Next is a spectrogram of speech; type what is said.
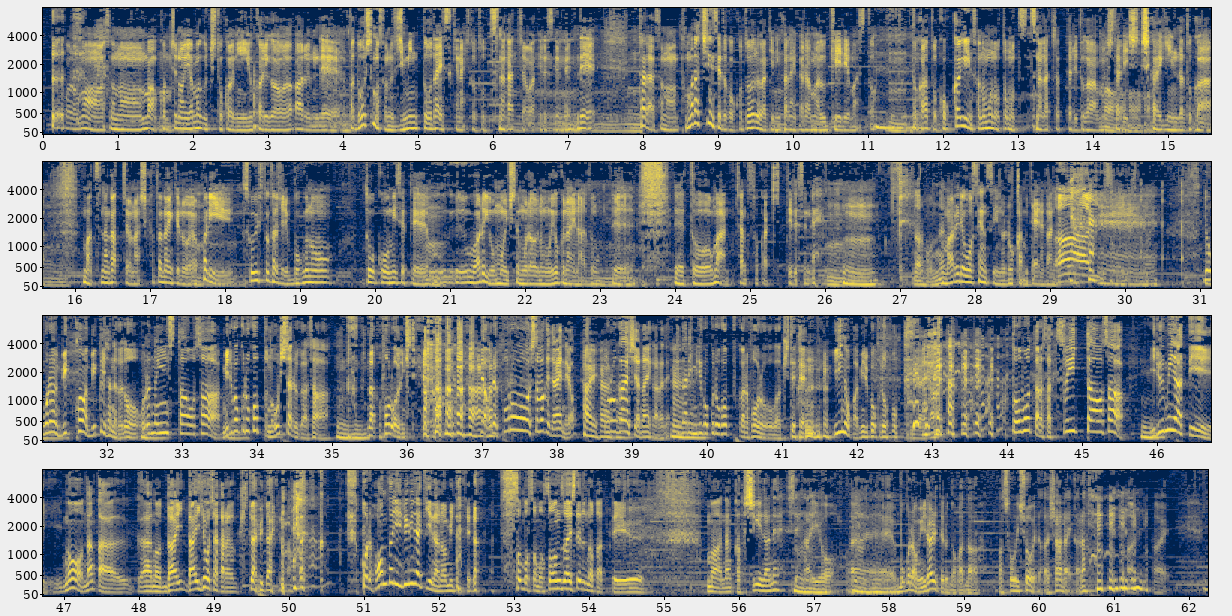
だからまあ、その、まあ、こっちの山口とかにゆかりがあるんで、やっぱどうしてもその自民党大好きな人と繋がっちゃうわけですよね。で、ただ、その、友達申請とか断るわけにいかないから、まあ、受け入れますと。とか、あと国会議員そのものとも繋がっちゃったりとか、まあしたり、市会議員だとか、まあ、繋がっちゃうのは仕方ないけど、やっぱり、そういう人たちに僕の、投稿を見せて、悪い思いしてもらうのも良くないなと思って、えっ、と、まあ、ちゃんとそこは切ってですね。うんなるほどね。まるで汚染水のろ過みたいな感じで。ああ、いいですね、で俺もびっこの前びっくりしたんだけど、俺のインスタをさ、ミルコクロコップのオフィシャルがさ、なんかフォローに来て、いや、俺フォローしたわけじゃないんだよ。フォロー返しじゃないからね。うんいきなりミルコクロコップからフォローが来て、いいのか、ミルコクロコップみたいな。と思ったらさ、ツイッターはさ、イルミナティの、なんか、あの、代代表者から来たみたいな。これ本当にイルミナティなの？みたいな。そもそも存在してるのかっていう。まあなんか不思議なね、世界を、えー僕らも見られてるのかな。まあそういう商売だからしゃあないかな。はい。はい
